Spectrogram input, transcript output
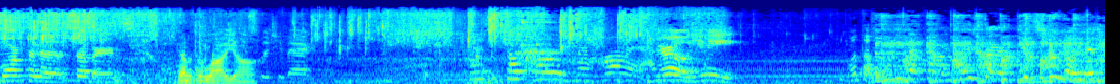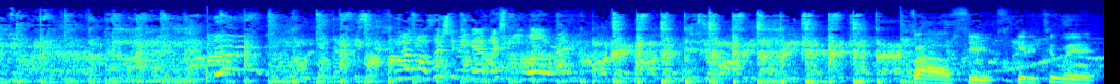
born from the suburbs. That was a lie, y'all. Switch it back. It's so cold, my heart. Girl, you need. What the? You're not pushing me that much, you will, right? Five, six, get into it.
